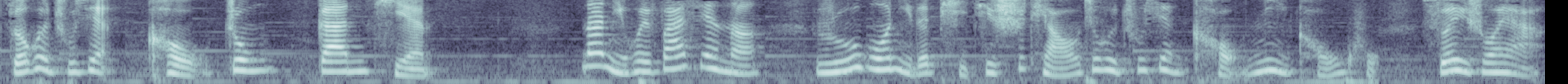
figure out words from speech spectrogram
则会出现口中甘甜。那你会发现呢，如果你的脾气失调，就会出现口腻口苦。所以说呀。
